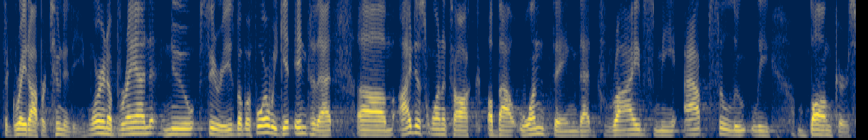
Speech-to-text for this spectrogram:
It's a great opportunity. We're in a brand new series, but before we get into that, um, I just want to talk about one thing that drives me absolutely bonkers.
